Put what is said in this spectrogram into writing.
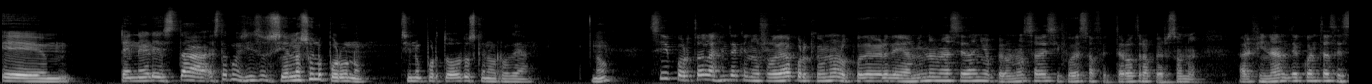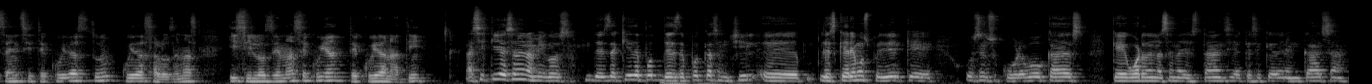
eh, tener esta, esta conciencia social no solo por uno, sino por todos los que nos rodean, ¿no? Sí, por toda la gente que nos rodea, porque uno lo puede ver de a mí no me hace daño, pero no sabes si puedes afectar a otra persona. Al final de cuentas está en si te cuidas tú, cuidas a los demás. Y si los demás se cuidan, te cuidan a ti. Así que ya saben amigos, desde aquí de, desde Podcast en Chill eh, les queremos pedir que usen su cubrebocas, que guarden la sana distancia, que se queden en casa,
